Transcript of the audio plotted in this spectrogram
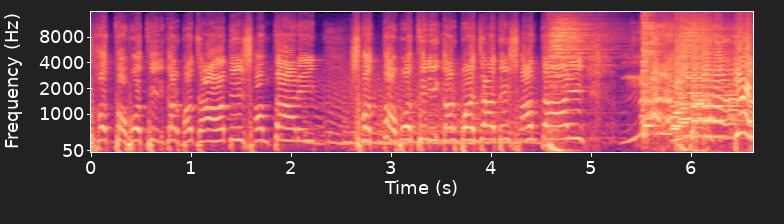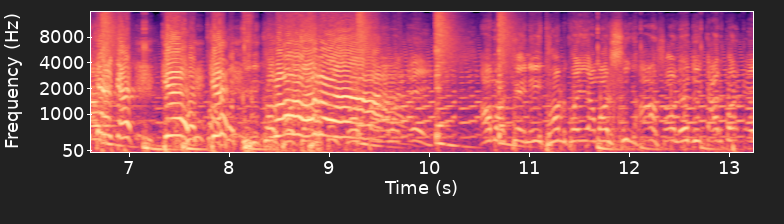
সত্যপতির গর্ভজাতি সন্তানী সত্যপতির গর্ভজাতি সন্তানী আমাকে- নিধন করে আমার সিংহাসন অধিকার করে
